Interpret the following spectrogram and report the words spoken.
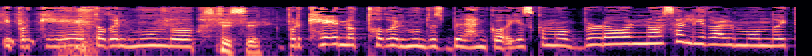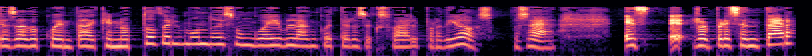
¿Y por qué todo el mundo? Sí, sí. ¿Por qué no todo el mundo es blanco? Y es como, bro, no has salido al mundo y te has dado cuenta de que no todo el mundo es un güey blanco heterosexual, por Dios. O sea, es eh, representar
